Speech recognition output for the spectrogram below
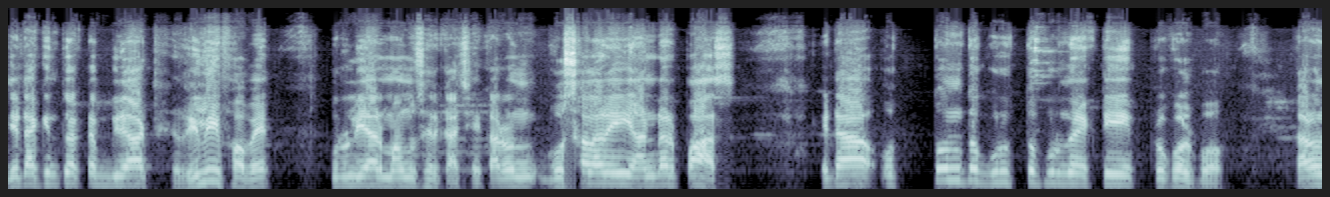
যেটা কিন্তু একটা বিরাট রিলিফ হবে পুরুলিয়ার মানুষের কাছে। কারণ গোশালার এই আন্ডারপাস এটা অত্যন্ত গুরুত্বপূর্ণ একটি প্রকল্প। কারণ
